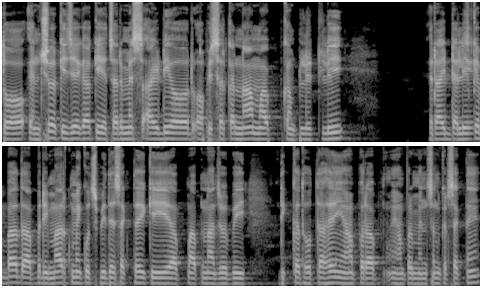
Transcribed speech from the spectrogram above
तो इंश्योर कीजिएगा कि H R M S I D और ऑफिसर का नाम आप कम्प्लीटली राइट डालिए। के बाद आप रिमार्क में कुछ भी दे सकते हैं कि आप, अपना जो भी दिक्कत होता है, यहाँ पर आप, यहाँ पर मेंशन कर सकते हैं।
